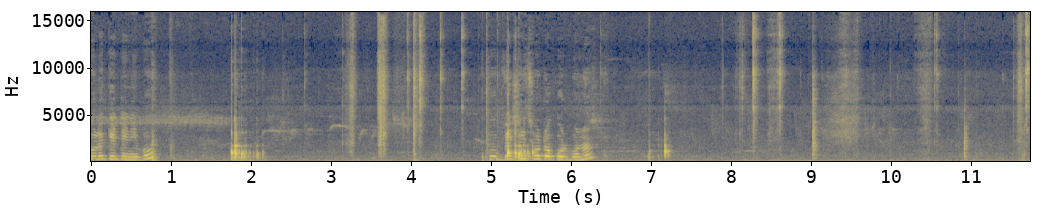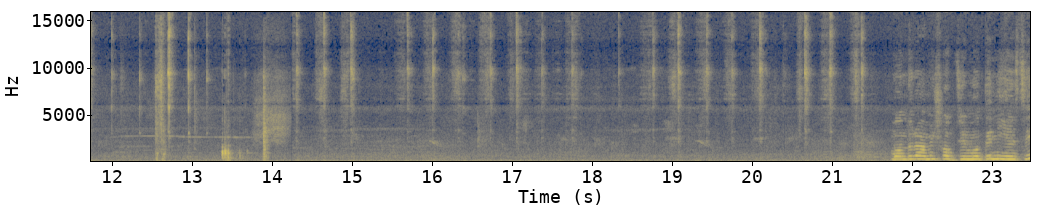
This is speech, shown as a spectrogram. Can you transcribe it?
করে কেটে নিব। খুব বেশি ছোট করব না বন্ধুরা আমি সবজির মধ্যে নিয়েছি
